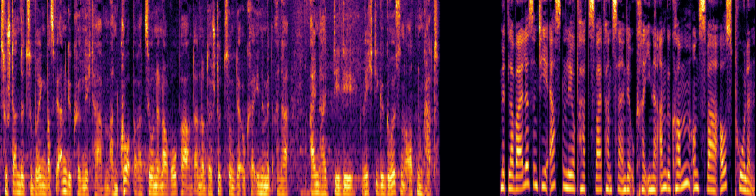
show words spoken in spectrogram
zustande zu bringen, was wir angekündigt haben, an Kooperation in Europa und an Unterstützung der Ukraine mit einer Einheit, die die richtige Größenordnung hat. Mittlerweile sind die ersten Leopard 2 Panzer in der Ukraine angekommen, und zwar aus Polen.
